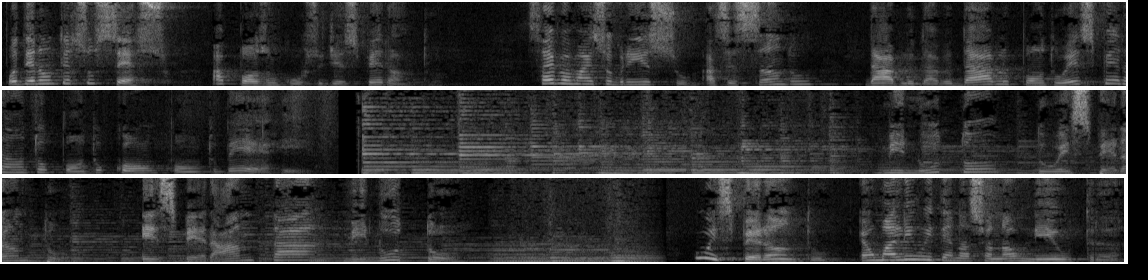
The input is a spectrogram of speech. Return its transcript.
poderão ter sucesso após um curso de Esperanto. Saiba mais sobre isso acessando www.esperanto.com.br. Minuto do Esperanto. Esperanta Minuto. O Esperanto é uma língua internacional neutra,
